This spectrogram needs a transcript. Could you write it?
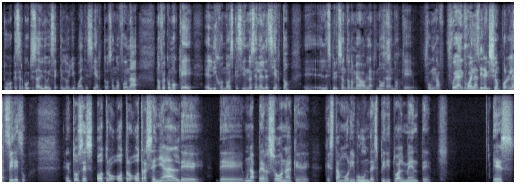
tuvo que ser bautizado y luego dice que lo llevó al desierto. O sea, no fue una, no fue como que él dijo, no, es que si no es en el desierto, eh, el Espíritu Santo no me va a hablar. No, sino que fue una, fue algo. Fue la dirección por el Espíritu. Entonces, otro, otro, otra señal de, de una persona que, que está moribunda espiritualmente es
